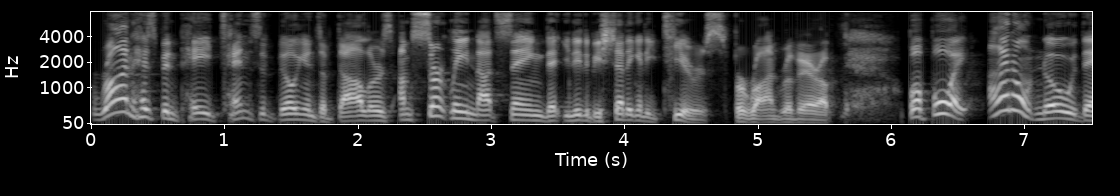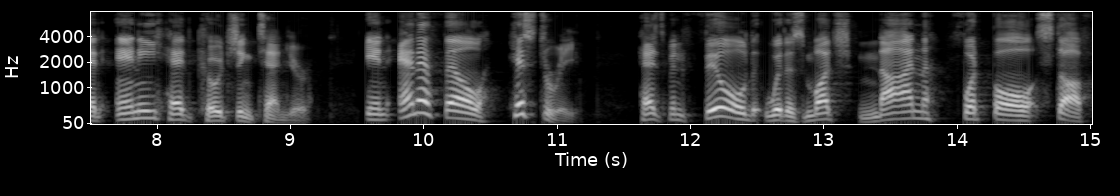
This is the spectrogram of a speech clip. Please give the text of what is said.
Ron has been paid tens of billions of dollars. I'm certainly not saying that you need to be shedding any tears for Ron Rivera. But boy, I don't know that any head coaching tenure in NFL history has been filled with as much non football stuff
